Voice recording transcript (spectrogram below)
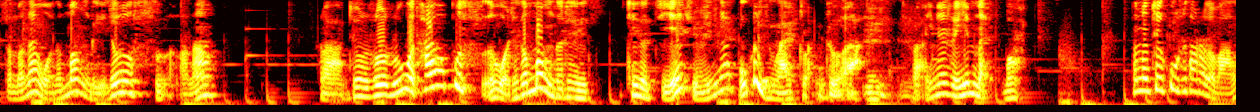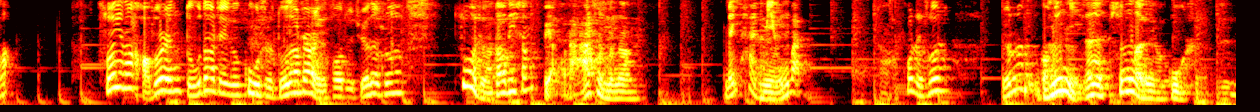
怎么在我的梦里就又死了呢？是吧？就是说，如果她要不死，我这个梦的这个这个结局应该不会迎来转折啊，嗯是吧？应该是一美梦。那么这故事到这儿就完了。所以呢，好多人读到这个故事，读到这儿以后，就觉得说，作者到底想表达什么呢？没太明白啊，或者说，比如说，广明，你现在听了这个故事，嗯，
